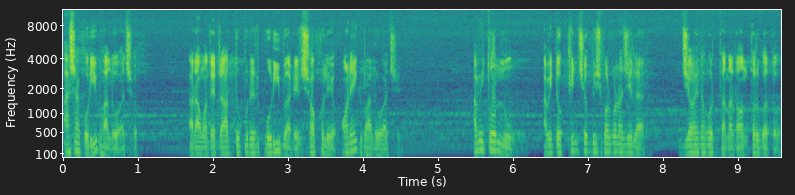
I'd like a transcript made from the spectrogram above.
আশা করি ভালো আছো। আর আমাদের রাত দুপুরের পরিবারের সকলে অনেক ভালো আছে। আমি তন্নু, আমি দক্ষিণ চব্বিশ পরগনা জেলার জয়নগর থানার অন্তর্গত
